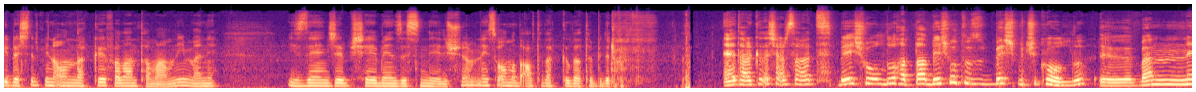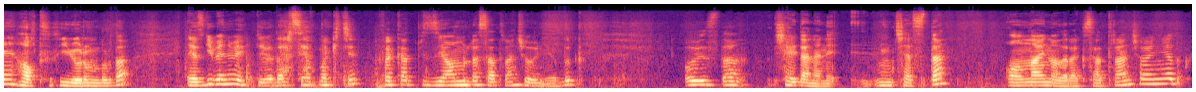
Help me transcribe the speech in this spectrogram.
Birleştirip yine 10 dakikayı falan tamamlayayım. Hani izleyince bir şeye benzesin diye düşünüyorum. Neyse olmadı 6 dakikada atabilirim. Evet arkadaşlar saat 5 oldu. Hatta 5.30 5.30 oldu. Ee, ben ne halt yiyorum burada? Ezgi beni bekliyor ders yapmak için. Fakat biz Yağmur'la satranç oynuyorduk. O yüzden şeyden hani Chess'ten online olarak satranç oynuyorduk.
